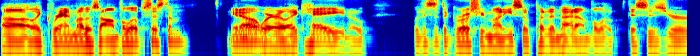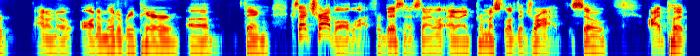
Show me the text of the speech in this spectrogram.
uh, like grandmother's envelope system. You know, mm-hmm. where like, hey, you know, well, this is the grocery money, so put it in that envelope. This is your, I don't know, automotive repair uh, thing because I travel a lot for business and I, and I pretty much love to drive. So I put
